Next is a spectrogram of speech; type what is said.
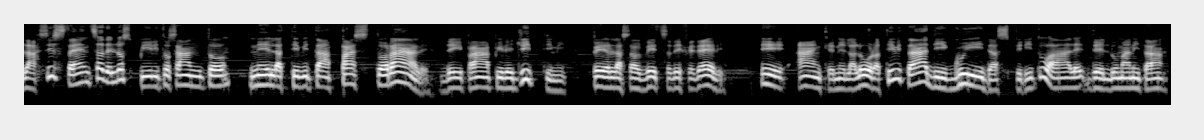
l'assistenza dello Spirito Santo nell'attività pastorale dei papi legittimi per la salvezza dei fedeli e anche nella loro attività di guida spirituale dell'umanità.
